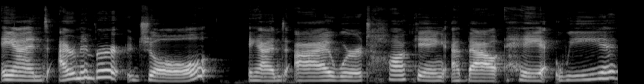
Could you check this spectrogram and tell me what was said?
And I remember Joel and I were talking about, hey, we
